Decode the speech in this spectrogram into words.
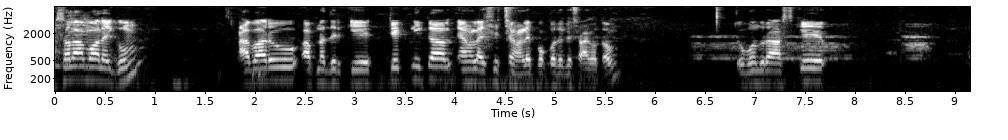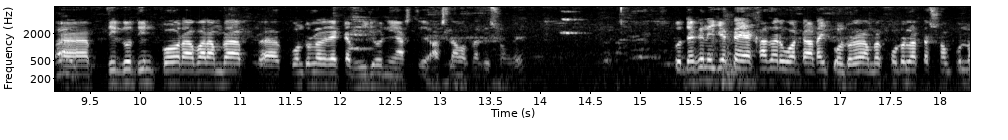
আসসালামু আলাইকুম। আবারও আপনাদেরকে টেকনিক্যাল অ্যানালাইসিস চ্যানেলের পক্ষ থেকে স্বাগতম। তো বন্ধুরা, আজকে দীর্ঘদিন পর আবার আমরা কন্ট্রোলারের একটা ভিডিও নিয়ে আসতে, আসলাম আপনাদের সঙ্গে। তো দেখেন এই যে একটা এক হাজার ওয়াট ডাটাই কন্ট্রোলার আমরা কন্ট্রোলারটা সম্পূর্ণ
